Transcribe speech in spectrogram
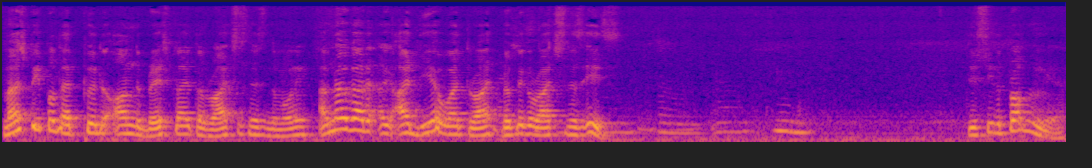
Most people that put on the breastplate of righteousness in the morning I've no got an idea what right biblical righteousness is. Do you see the problem here?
